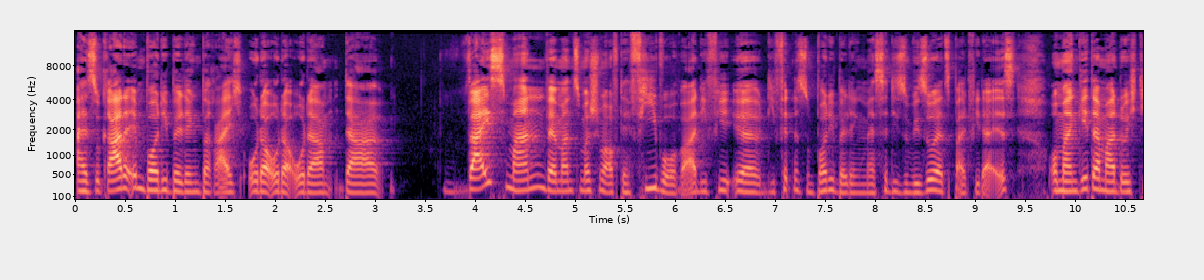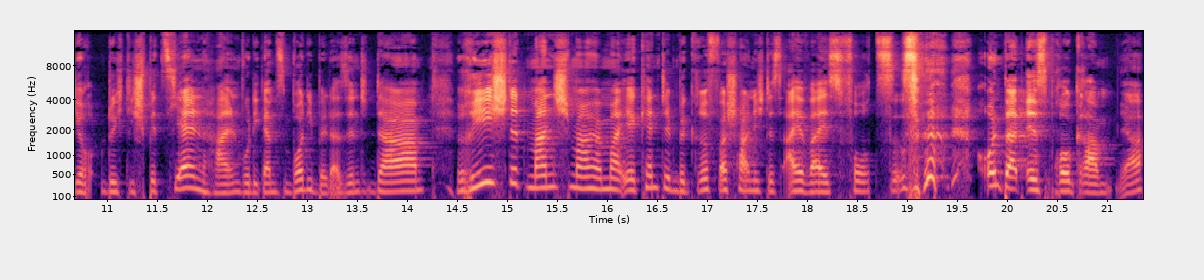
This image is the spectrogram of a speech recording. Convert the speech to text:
Also gerade im Bodybuilding-Bereich oder, oder, oder, da weiß man, wenn man zum Beispiel mal auf der FIBO war, die, äh, die Fitness- und Bodybuilding-Messe, die sowieso jetzt bald wieder ist, und man geht da mal durch die, durch die speziellen Hallen, wo die ganzen Bodybuilder sind, da riecht es manchmal, hör mal, ihr kennt den Begriff wahrscheinlich des Eiweißfurzes. und das ist Programm, ja.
